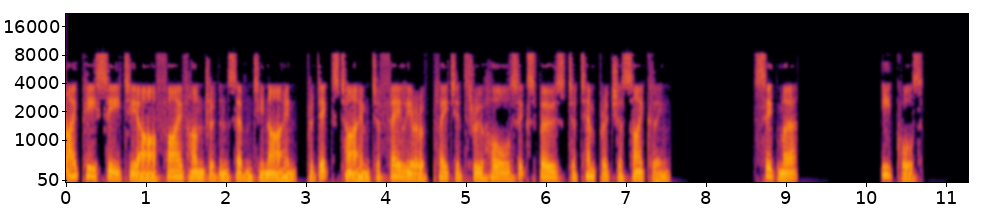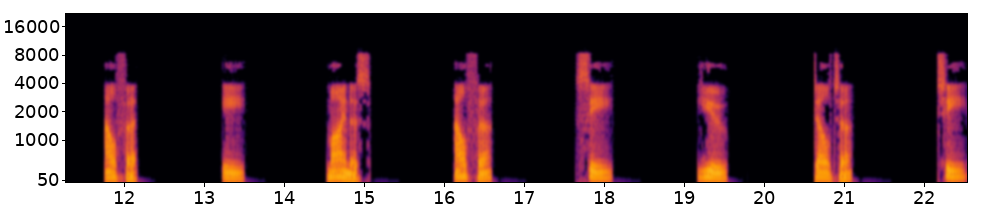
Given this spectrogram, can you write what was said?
IPCTR 579 predicts time to failure of plated through holes exposed to temperature cycling. Sigma equals alpha E minus alpha C U delta T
